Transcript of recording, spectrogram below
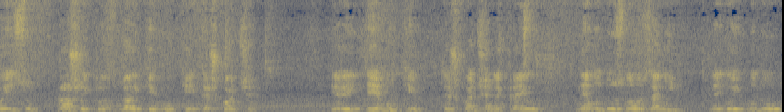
koji su prošli kroz velike muke i teškoće. Jer i te muke, teškoće na kraju ne budu zlo za njih, nego i budu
